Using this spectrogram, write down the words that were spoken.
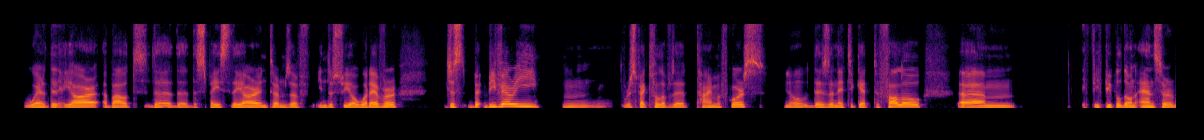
where they are about the, the the space they are in terms of industry or whatever. Just be very mm, respectful of the time of course. You know there's an etiquette to follow. Um if, if people don't answer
